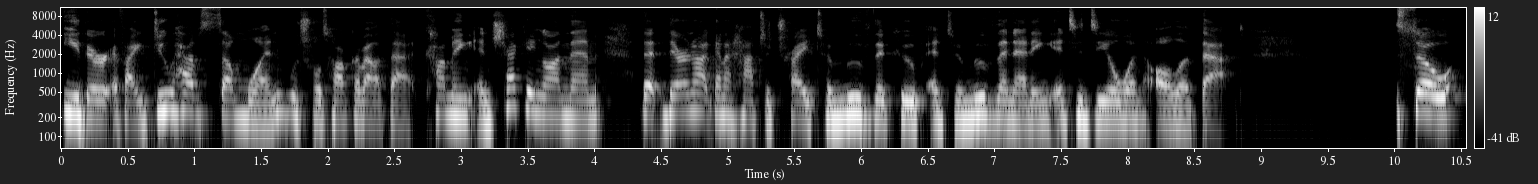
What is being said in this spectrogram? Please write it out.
either if I do have someone, which we'll talk about that, coming and checking on them, that they're not going to have to try to move the coop and to move the netting and to deal with all of that. So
